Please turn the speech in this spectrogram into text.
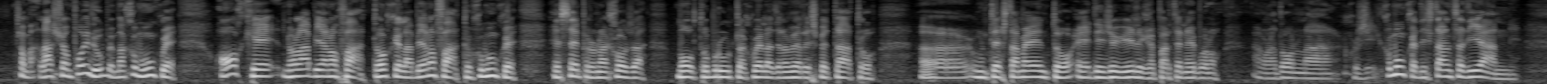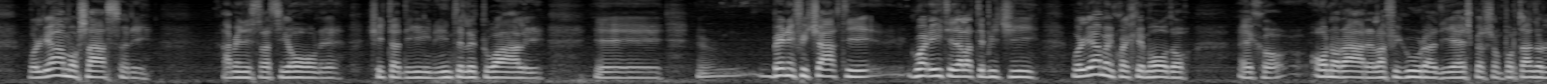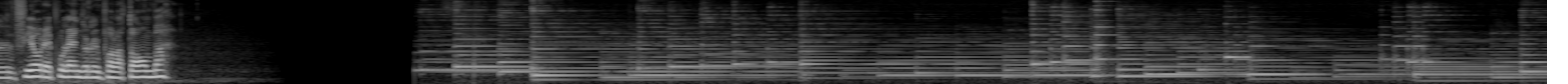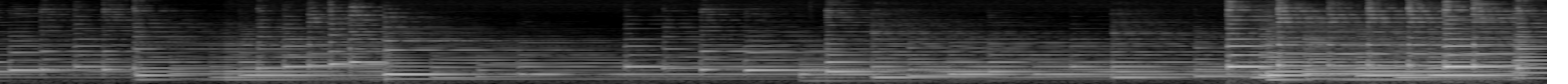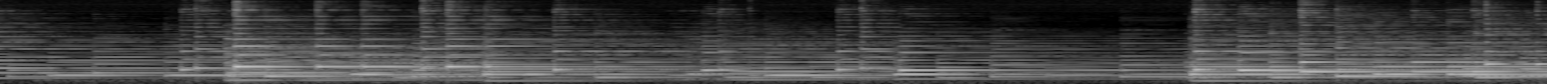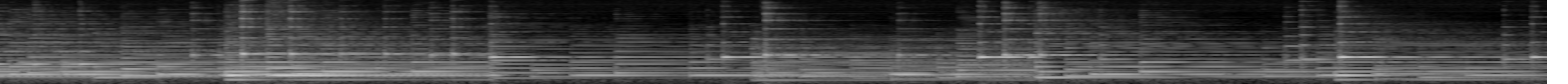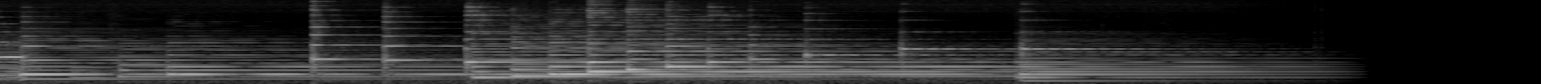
insomma lascia un po' di dubbio, ma comunque o che non l'abbiano fatto o che l'abbiano fatto, comunque è sempre una cosa molto brutta quella di non aver rispettato uh, un testamento e dei gioielli che appartenevano a una donna così. Comunque a distanza di anni, vogliamo Sassari, amministrazione, cittadini, intellettuali, eh, beneficiati, guariti dalla TBC, vogliamo in qualche modo ecco, onorare la figura di Esperson portandogli il fiore e pulendogli un po' la tomba?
